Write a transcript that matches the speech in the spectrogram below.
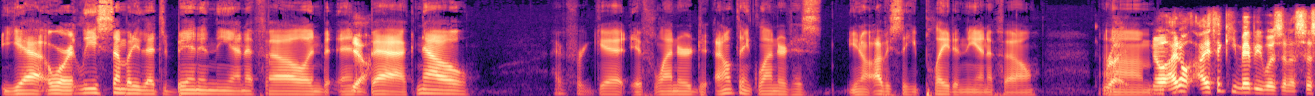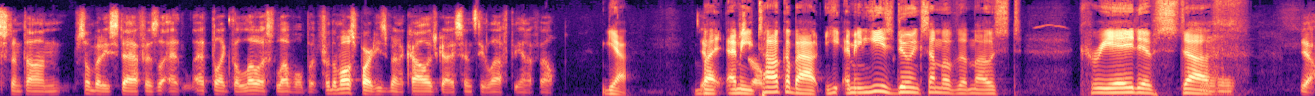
Yeah, or at least somebody that's been in the NFL and and Yeah. back. Now, I forget if Leonhard. I don't think Leonhard has. You know, obviously he played in the NFL. Um, no, I don't. I think he maybe was an assistant on somebody's staff as at, at like the lowest level, but for the most part, he's been a college guy since he left the NFL. Yeah. Yeah, But I mean, so- talk about he I mean, he's doing some of the most creative stuff Mhm. Yeah.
